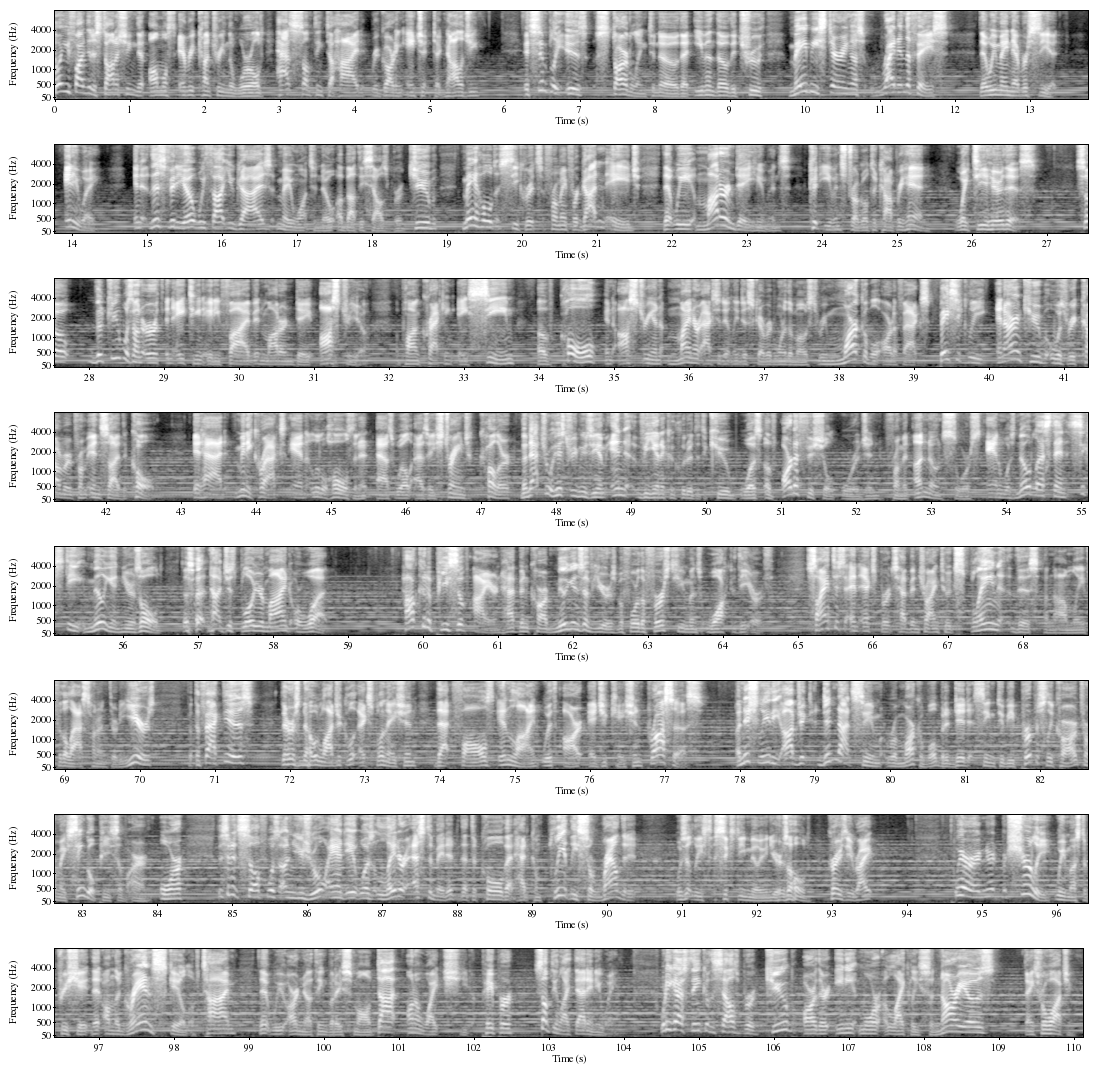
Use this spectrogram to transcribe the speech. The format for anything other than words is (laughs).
Don't you find it astonishing that almost every country in the world has something to hide regarding ancient technology? It simply is startling to know that even though the truth may be staring us right in the face, that we may never see it. Anyway, in this video, we thought you guys may want to know about the Salzburg Cube, may hold secrets from a forgotten age that we modern day humans could even struggle to comprehend. Wait till you hear this. So, the cube was unearthed in 1885 in modern-day Austria. Upon cracking a seam of coal, an Austrian miner accidentally discovered one of the most remarkable artifacts. Basically, an iron cube was recovered from inside the coal. It had many cracks and little holes in it, as well as a strange color. The Natural History Museum in Vienna concluded that the cube was of artificial origin from an unknown source and was no less than 60 million years old. (laughs) Does that not just blow your mind or what? How could a piece of iron have been carved millions of years before the first humans walked the earth? Scientists and experts have been trying to explain this anomaly for the last 130 years, but the fact is, there is no logical explanation that falls in line with our education process. Initially, the object did not seem remarkable, but it did seem to be purposely carved from a single piece of iron ore. This in itself was unusual, and it was later estimated that the coal that had completely surrounded it was at least 60 million years old. Crazy, right? We are ignorant, but surely we must appreciate that on the grand scale of time, that we are nothing but a small dot on a white sheet of paper, something like that anyway. What do you guys think of the Salzburg Cube? Are there any more likely scenarios? Thanks for watching.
